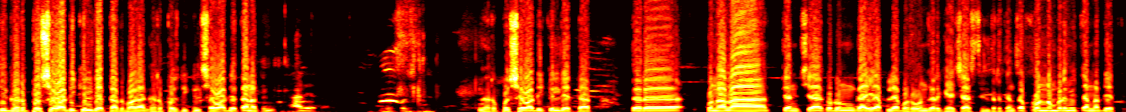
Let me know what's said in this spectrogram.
ती घरपोच सेवा देखील देतात बघा. घरपोच देखील सेवा देता ना तुम्ही? घरपोच सेवा देखील देतात. तर कुणाला त्यांच्याकडून गायी आपल्या भरवून जर घ्यायच्या असतील तर त्यांचा फोन नंबर मी त्यांना देतो.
